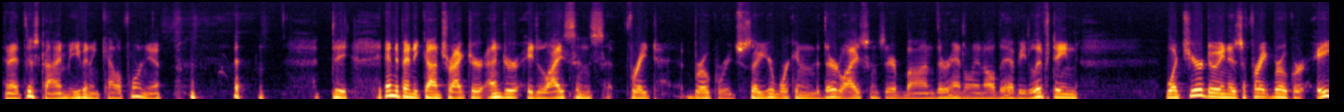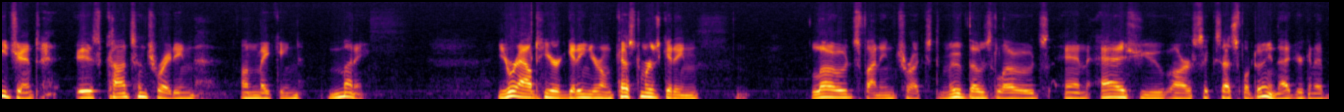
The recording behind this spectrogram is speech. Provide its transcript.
And at this time, even in California, the independent contractor under a licensed freight brokerage. So you're working under their license, their bond, they're handling all the heavy lifting. What you're doing as a freight broker agent is concentrating on making money. You're out here getting your own customers, getting loads, finding trucks to move those loads, and as you are successful doing that, you're going to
